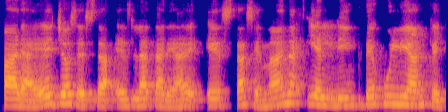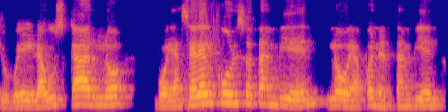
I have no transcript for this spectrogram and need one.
para ellos. Esta es la tarea de esta semana y el link de Julián, que yo voy a ir a buscarlo, voy a hacer el curso también, lo voy a poner también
